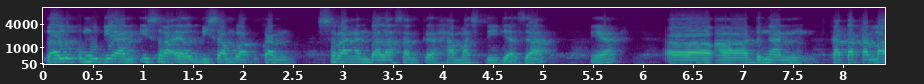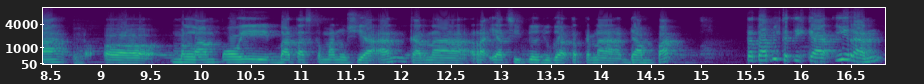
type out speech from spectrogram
lalu kemudian Israel bisa melakukan serangan balasan ke Hamas di Gaza, ya, uh, dengan katakanlah uh, melampaui batas kemanusiaan karena rakyat sipil juga terkena dampak. Tetapi ketika Iran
